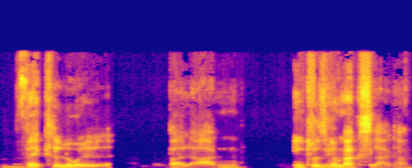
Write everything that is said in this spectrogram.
Weglull-Balladen, inklusive Max leider.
